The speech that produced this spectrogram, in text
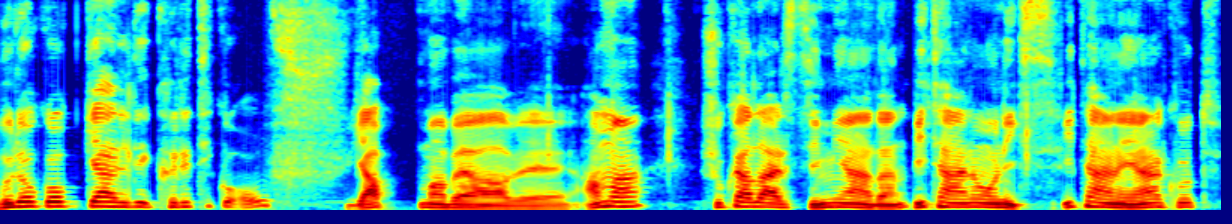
Blok ok geldi. Kritik of yapma be abi. Ama Şu kadar simyadan bir tane onyx, bir tane yakut,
